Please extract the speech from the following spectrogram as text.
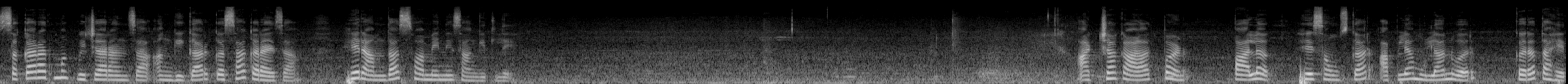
सकारात्मक विचारांचा अंगीकार कसा करायचा हे रामदास स्वामींनी सांगितले. आजच्या काळात पण पालक हे संस्कार आपल्या मुलांवर करत आहेत.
